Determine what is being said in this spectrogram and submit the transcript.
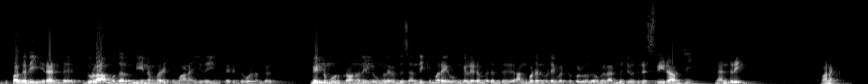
இது பகுதி இரண்டு. துலா முதல் மீனம் வரைக்குமான இதையும் தெரிந்து கொள்ளுங்கள். மீண்டும் ஒரு காணொலியில் உங்களை வந்து சந்திக்கும் வரை உங்களிடமிருந்து அன்புடன் விடைபெற்றுக் கொள்வது உங்கள் அன்பு ஜோதிடர் ஸ்ரீராம்ஜி. நன்றி. வணக்கம்.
